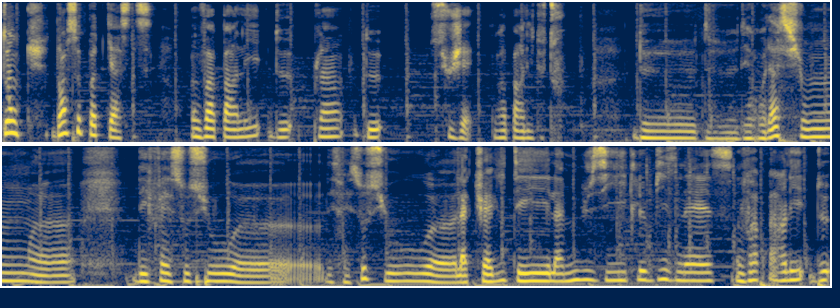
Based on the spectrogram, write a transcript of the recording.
Donc, dans ce podcast, on va parler de plein de sujets. On va parler de tout de, des relations, euh, des faits sociaux, euh, des faits sociaux, euh, l'actualité, la musique, le business. On va parler de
